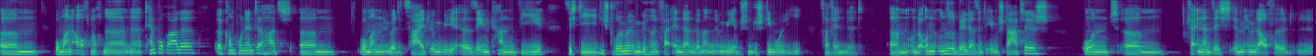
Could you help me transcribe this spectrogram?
wo man auch noch eine, eine temporale äh, Komponente hat, wo man über die Zeit irgendwie äh, sehen kann, wie sich die, die Ströme im Gehirn verändern, wenn man irgendwie bestimmte Stimuli verwendet. Und bei un unsere Bilder sind eben statisch und ähm, verändern sich im, im Laufe äh,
